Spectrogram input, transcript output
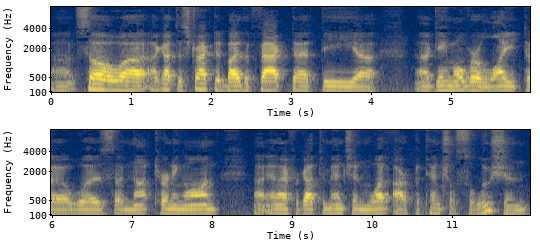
Uh, so uh, I got distracted by the fact that the uh, uh game over light uh, was not turning on, and I forgot to mention what our potential solution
